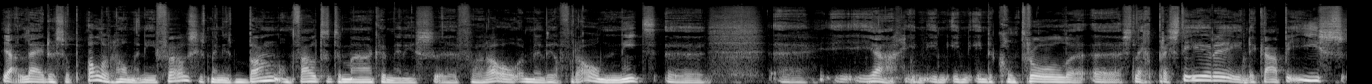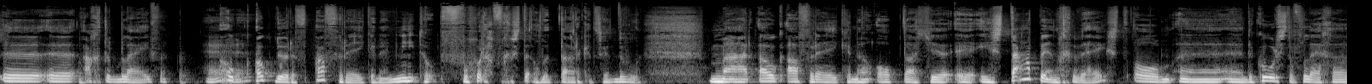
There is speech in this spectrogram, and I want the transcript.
ja, leiders op allerhande niveaus, is men is bang om fouten te maken. Men, is, uh, vooral, men wil vooral niet uh, uh, ja, in, in, in, in de controle slecht presteren, in de KPI's achterblijven. Ook, ook durf afrekenen, niet op voorafgestelde targets en doelen. Maar ook afrekenen op dat je in staat bent geweest om de koers te verleggen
